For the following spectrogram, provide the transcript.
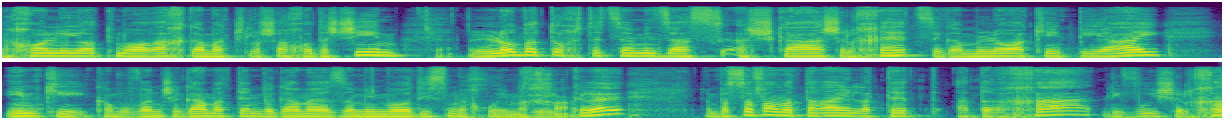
יכול להיות מוארך גם עד שלושה חודשים כן. לא בטוח שתצא מזה הש- השקעה של חץ זה גם לא ה-KPI אם כי כמובן שגם אתם וגם היזמים מאוד ישמחו אם זה נכון. יקרה. בסוף המטרה היא לתת הדרכה ליווי שלך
